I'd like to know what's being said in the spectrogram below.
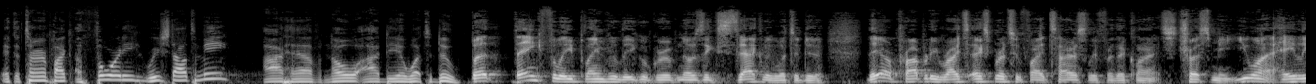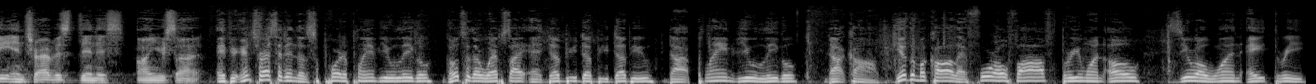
if the Turnpike Authority reached out to me, I'd have no idea what to do. But thankfully, Plainview Legal Group knows exactly what to do. They are property rights experts who fight tirelessly for their clients. Trust me, you want Haley and Travis Dennis on your side. If you're interested in the support of Plainview Legal, go to their website at www.plainviewlegal.com. Give them a call at 405-310-0183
